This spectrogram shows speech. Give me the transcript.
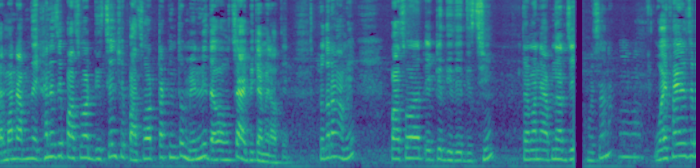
তার মানে আপনি এখানে যে পাসওয়ার্ড দিচ্ছেন সেই পাসওয়ার্ডটা কিন্তু মেনলি দেওয়া হচ্ছে আইপি ক্যামেরাতে। সুতরাং আমি পাসওয়ার্ড একটি দিয়ে দিয়ে দিচ্ছি। তার মানে আপনার যে হয়েছে না? ওয়াইফাইয়ের যে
